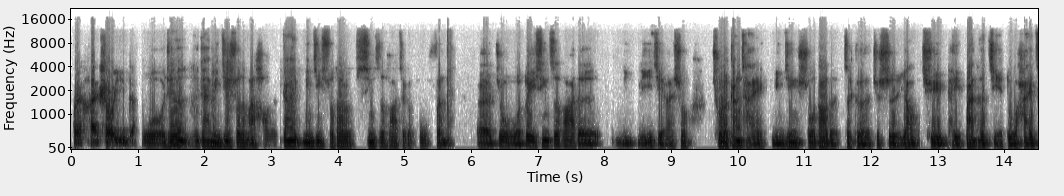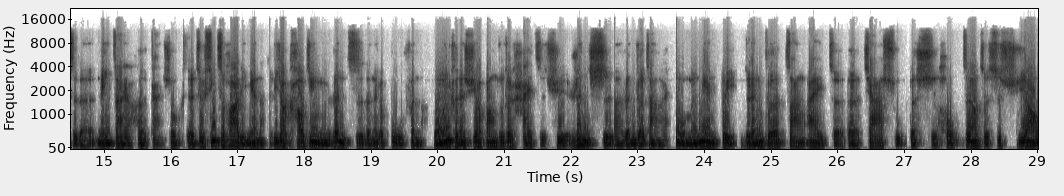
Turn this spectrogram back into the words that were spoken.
会很受益的。我我觉得刚才明静说的蛮好的，刚才明静说到心智化这个部分，呃，就我对心智化的理理解来说。除了刚才明静说到的这个，就是要去陪伴和解读孩子的内在啊和感受，呃，这个心智化里面呢，比较靠近认知的那个部分呢，我们可能需要帮助这个孩子去认识呃人格障碍。我们面对人格障碍者的家属的时候，治疗者是需要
